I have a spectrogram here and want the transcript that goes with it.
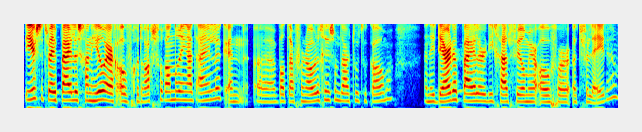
eerste twee pijlers gaan heel erg over gedragsverandering uiteindelijk en uh, wat daarvoor nodig is om daartoe te komen. En die derde pijler die gaat veel meer over het verleden.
